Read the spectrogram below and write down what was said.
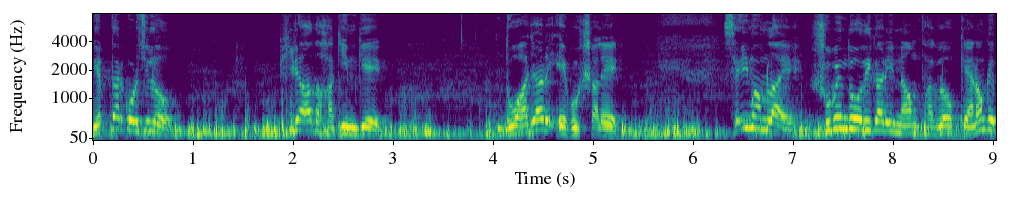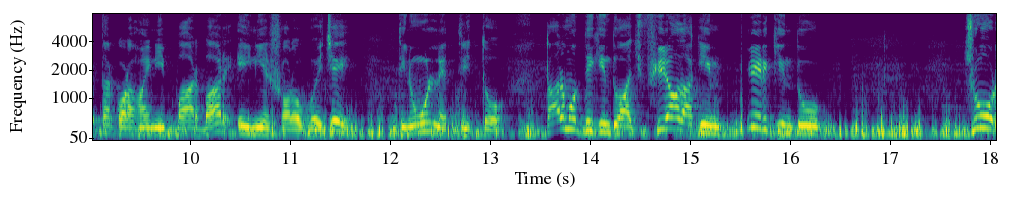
গ্রেপ্তার করেছিল ফিরাদ হাকিমকে দু হাজার একুশ সালে। সেই মামলায় শুভেন্দু অধিকারীর নাম থাকলেও কেন গ্রেপ্তার করা হয়নি? বারবার এই নিয়ে সরব হয়েছে তৃণমূল নেতৃত্ব। তার মধ্যে কিন্তু আজ ফিরাদ হাকিম ফের কিন্তু জোর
